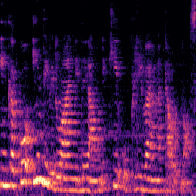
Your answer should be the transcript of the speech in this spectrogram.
in kako individualni dejavniki vplivajo na ta odnos?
